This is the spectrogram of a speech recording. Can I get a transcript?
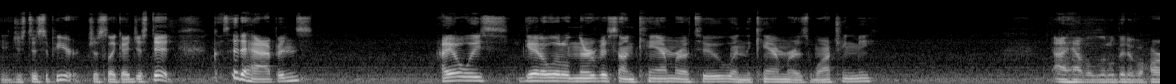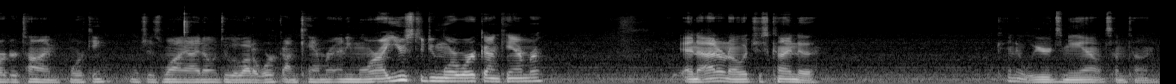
it just disappear, just like I just did. Because it happens. I always get a little nervous on camera too when the camera is watching me. I have a little bit of a harder time working, which is why I don't do a lot of work on camera anymore. I used to do more work on camera. And I don't know, it just kind of kind of weirds me out sometimes.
